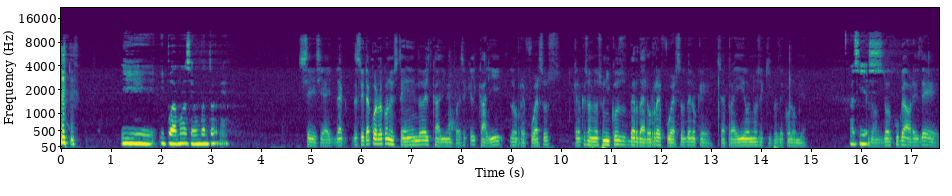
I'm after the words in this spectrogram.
y, y podamos hacer un buen torneo. Sí, sí, estoy de acuerdo con usted en lo del Cali. Me parece que el Cali, los refuerzos, creo que son los únicos verdaderos refuerzos de lo que se ha traído en los equipos de Colombia. Así es. Son dos jugadores de,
